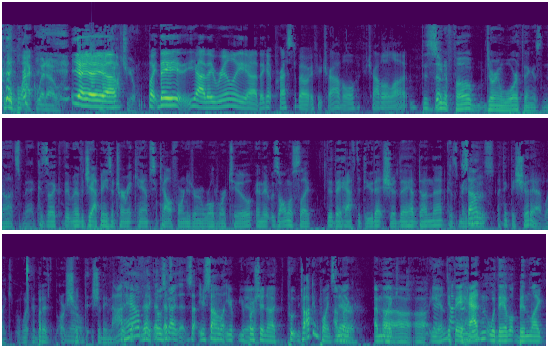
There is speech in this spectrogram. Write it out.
The Black Widow. yeah, yeah, yeah. Got you. But they, yeah, they really uh, they get pressed about if you travel, if you travel a lot. This xenophobe during war thing is nuts, man. Because like, they remember the Japanese internment camps in California during World War II, and it was almost like, did they have to do that? Should they have done that? Because maybe Sound- those, I think they should have. Like, what, but it, or should No. they, should they not have? that- like those that's- guys. that's- you sound like you're, you're Yeah. pushing uh, Putin talking points I'm there. like, I'm uh, like, uh, uh, Ian. if they hadn't, would they have been like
